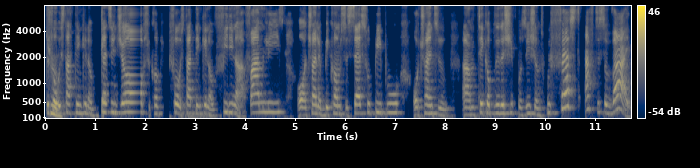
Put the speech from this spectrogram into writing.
before True. we start thinking of getting jobs, before we start thinking of feeding our families or trying to become successful people or trying to um, take up leadership positions, we first have to survive.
